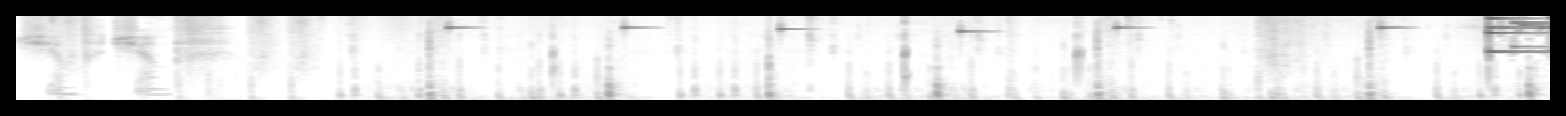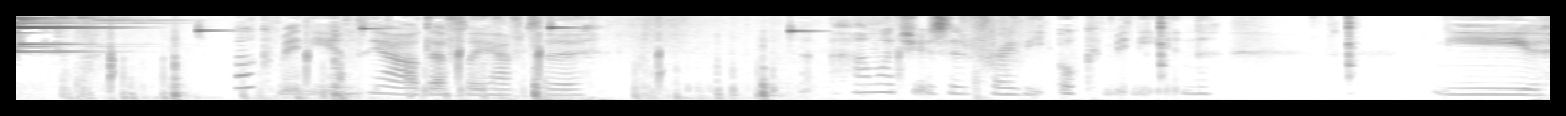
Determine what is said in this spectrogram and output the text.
jump, jump. Oak minion. Yeah, I'll definitely have to. How much is it for the oak minion? Need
